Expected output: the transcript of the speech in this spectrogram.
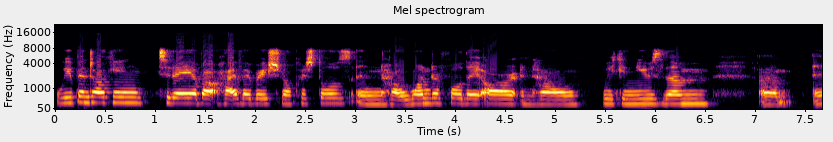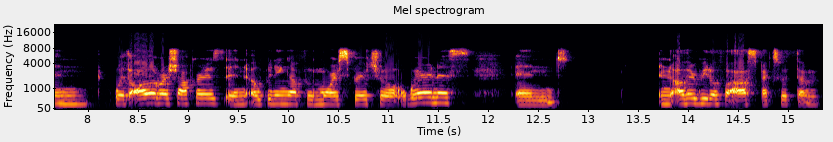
we've been talking today about high vibrational crystals and how wonderful they are and how we can use them um, and with all of our chakras and opening up a more spiritual awareness and and other beautiful aspects with them.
